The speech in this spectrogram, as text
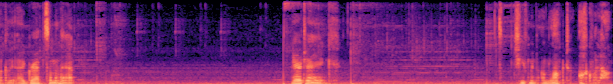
Luckily, I grabbed some of that. Air tank. Achievement unlocked, Aqualung.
